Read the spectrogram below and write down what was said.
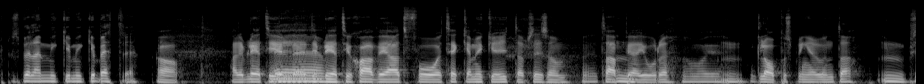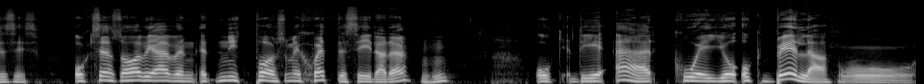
då spelar han mycket, mycket bättre. Ja. Ja, det blev till, Eh. det blev till Xavi att få täcka mycket yta precis som eh, Tapia Mm. gjorde. Han var ju Mm. glad på att springa runt där. Mm, precis. Och sen så har vi även ett nytt par som är sjättesidade Mhm. och det är Cuello och Bella. Åh,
